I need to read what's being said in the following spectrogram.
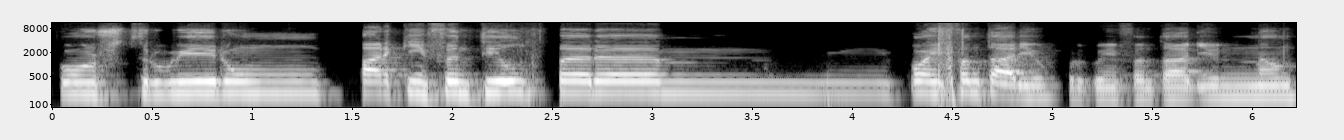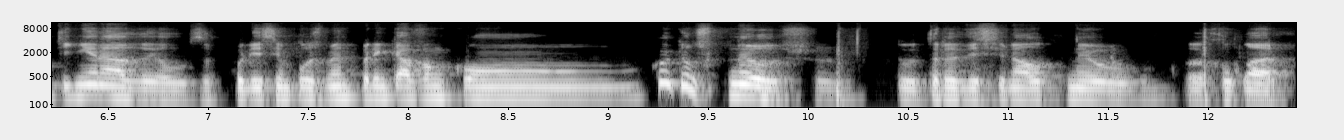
construir um parque infantil para, um, para o infantário, porque o infantário não tinha nada, eles por isso simplesmente brincavam com, com aqueles pneus, do tradicional pneu rolar.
